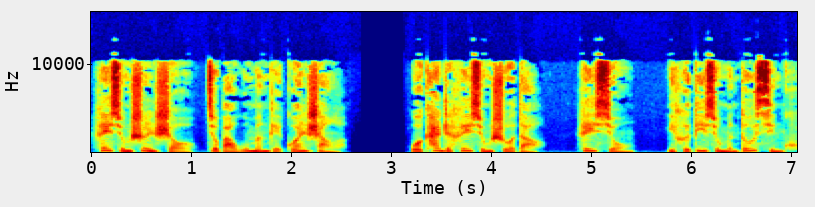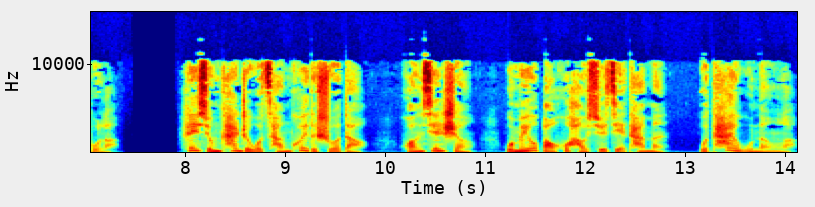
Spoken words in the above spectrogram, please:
黑熊顺手就把屋门给关上了。我看着黑熊说道：“黑熊，你和弟兄们都辛苦了。”黑熊看着我，惭愧的说道：“黄先生，我没有保护好学姐他们，我太无能了。”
